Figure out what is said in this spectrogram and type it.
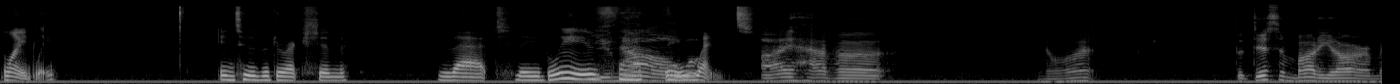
blindly into the direction that they believe You that they went. I have a. You know what? The disembodied arm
